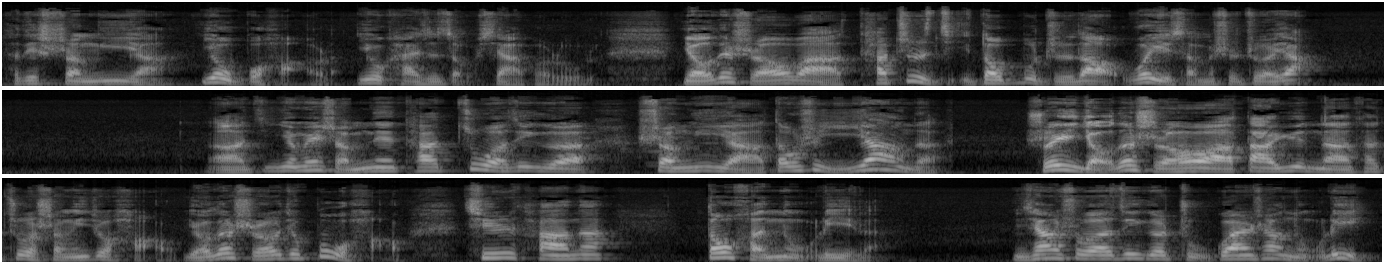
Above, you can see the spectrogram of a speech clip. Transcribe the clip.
他的生意啊又不好了，又开始走下坡路了。有的时候吧，他自己都不知道为什么是这样。啊，因为什么呢？他做这个生意啊都是一样的，所以有的时候啊大运呢他做生意就好，有的时候就不好。其实他呢都很努力了。你像说这个主观上努力，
